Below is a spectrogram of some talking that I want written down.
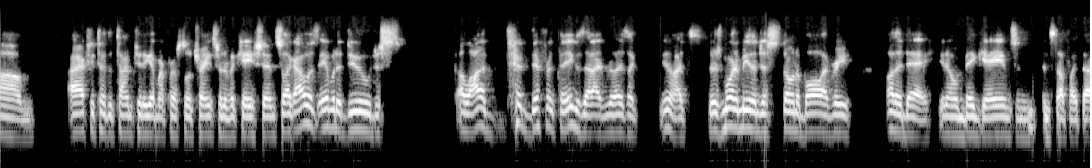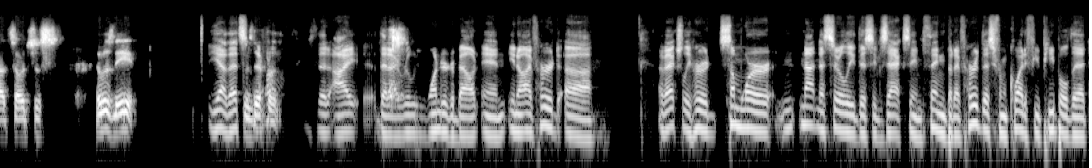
Um, I actually took the time too to get my personal training certification. So like I was able to do just a lot of different things that I realized like, you know, it's, there's more to me than just throwing a ball every other day, you know, in big games and, and stuff like that. So it's just, it was neat. Yeah. That's different that I, that I really wondered about. And, you know, I've heard, uh, I've actually heard somewhere, not necessarily this exact same thing, but I've heard this from quite a few people that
